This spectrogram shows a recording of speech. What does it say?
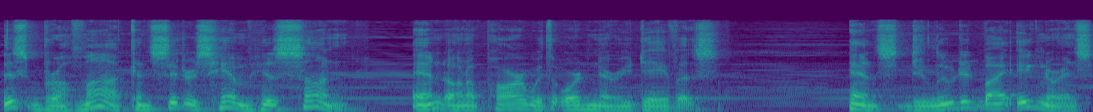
this Brahma considers him his son, and on a par with ordinary devas. Hence, deluded by ignorance,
